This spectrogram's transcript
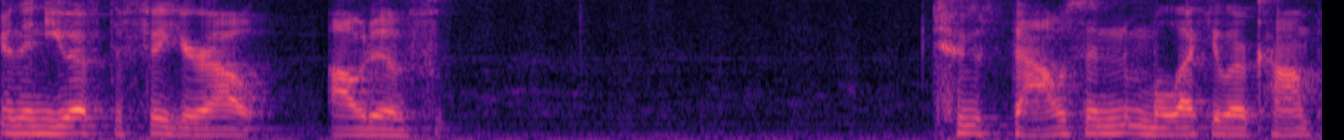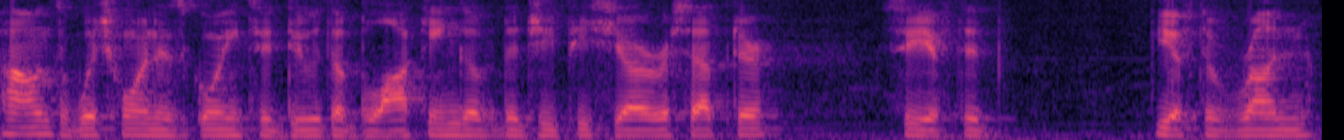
And then you have to figure out out of 2,000 molecular compounds which one is going to do the blocking of the GPCR receptor. So you have to you have to run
